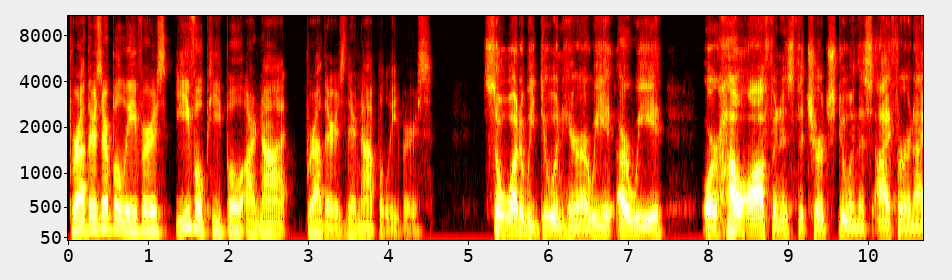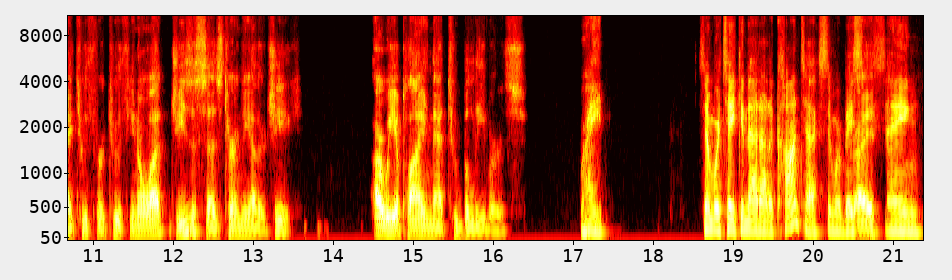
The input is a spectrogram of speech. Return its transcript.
Brothers are believers, evil people are not brothers, they're not believers. So what are we doing here? Are we are we or how often is the church doing this eye for an eye, tooth for tooth? You know what? Jesus says turn the other cheek. Are we applying that to believers? Right. So then we're taking that out of context and we're basically right. saying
